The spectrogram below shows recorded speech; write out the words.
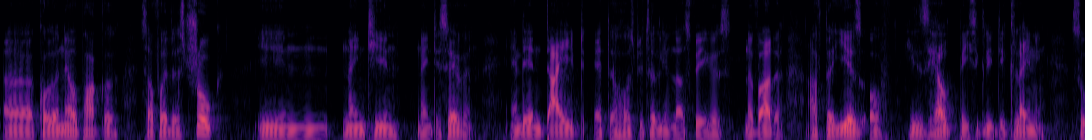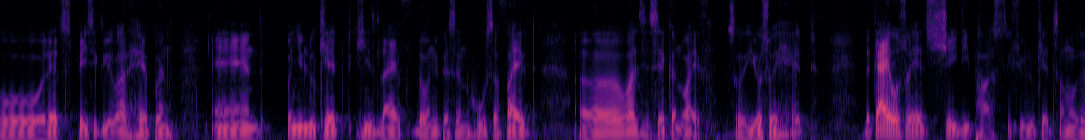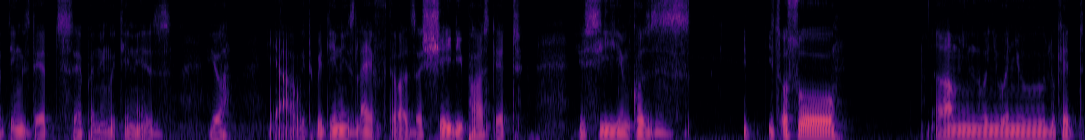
uh, Colonel Parker, suffered a stroke in 1997 and then died at the hospital in Las Vegas, Nevada, after years of his health basically declining. So that's basically what happened. And when you look at his life, the only person who survived uh, was his second wife. So he also had, the guy also had shady past. If you look at some of the things that's happening within his, yeah, yeah, with, within his life, there was a shady past that you see him because it's also I mean when you when you look at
